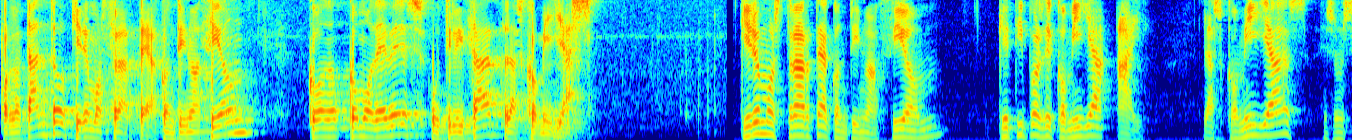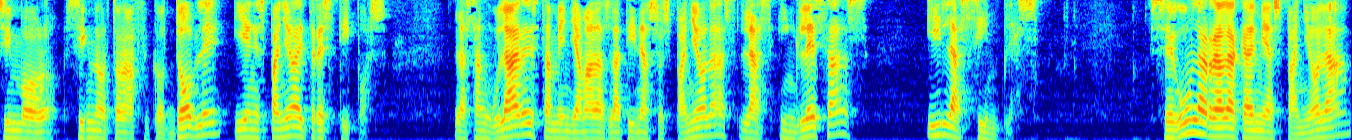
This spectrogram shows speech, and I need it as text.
Por lo tanto, quiero mostrarte a continuación cómo debes utilizar las comillas. Quiero mostrarte a continuación qué tipos de comilla hay. Las comillas es un símbolo, signo ortográfico doble y en español hay tres tipos. Las angulares, también llamadas latinas o españolas, las inglesas y las simples. Según la Real Academia Española,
